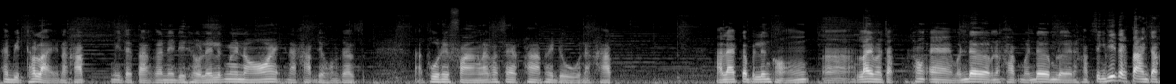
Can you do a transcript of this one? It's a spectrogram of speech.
ไฮบริดเท่าไหร่นะครับมีแตกต่างกันในดีเทลเล็กๆน้อยๆนะครับเดี๋ยวผมจะพูดให้ฟังแล้วก็แทรกภาพให้ดูนะครับอันแรกก็เป็นเรื่องของอาไล่มาจากช่องแอร์เหมือนเดิมนะครับเหมือนเดิมเลยนะครับสิ่งที่แตกต่างจาก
